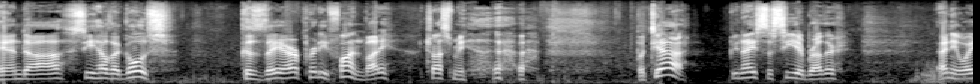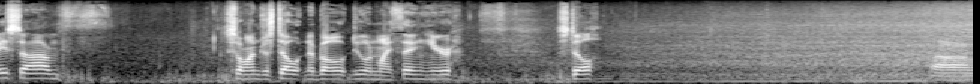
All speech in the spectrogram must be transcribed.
and uh, see how that goes, because they are pretty fun, buddy. Trust me. but yeah, be nice to see you, brother. Anyways, um, so I'm just out and about doing my thing here, still. Um,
